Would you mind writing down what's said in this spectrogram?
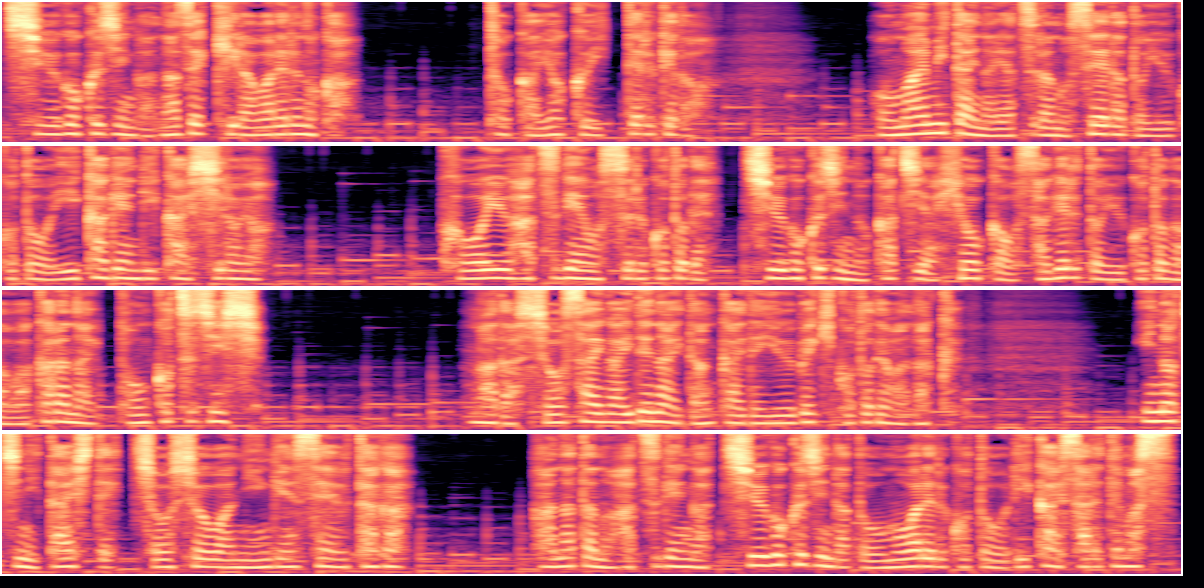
中国人がなぜ嫌われるのか？とかよく言ってるけどお前みたいな奴らのせいだということをいい加減理解しろよ。こういう発言をすることで中国人の価値や評価を下げるということがわからないポンコツ人種。まだ詳細が出ない段階で言うべきことではなく命に対して嘲笑は人間性疑う。あなたの発言が中国人だと思われることを理解されてます。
